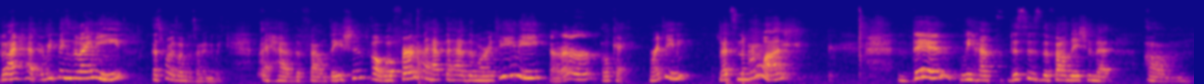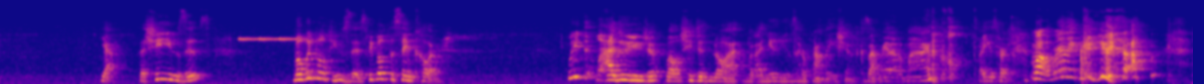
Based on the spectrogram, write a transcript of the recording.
but I have everything that I need as far as I'm concerned. Anyway, I have the foundation. Oh well, first I have to have the martini. Hello. Okay, martini. That's number one. Then we have this is the foundation that, um, yeah, that she uses. But we both use this. We both the same color. We, well, I do use it. Well, she didn't know I, but I do use her foundation because I ran out of mine. so I use her. Well, really?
